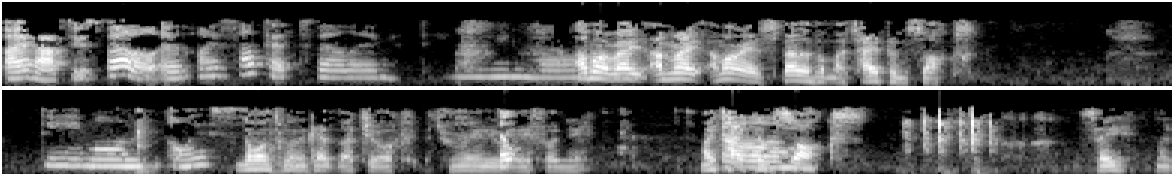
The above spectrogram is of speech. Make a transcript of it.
I have to spell, and I suck at spelling. Demon. I'm alright. I'm right. I'm alright at spelling, but my typing sucks. Demon noise. No one's going to get that joke. It's really, Nope. really funny. My typing Um, sucks. See, my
